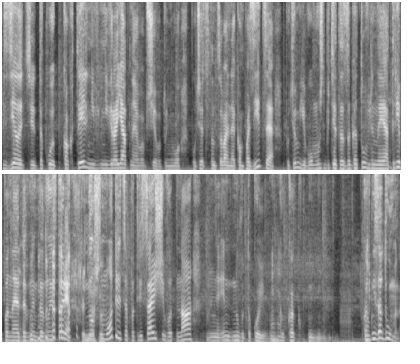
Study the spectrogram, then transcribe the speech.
сделать такой коктейль нев- невероятная вообще. Вот у него получается танцевальная композиция путем его, может быть, это заготовленная, отрепанная давным-давно история, но смотрится потрясающе вот на, ну вот такой, Мгм. как, как, как не задумано.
